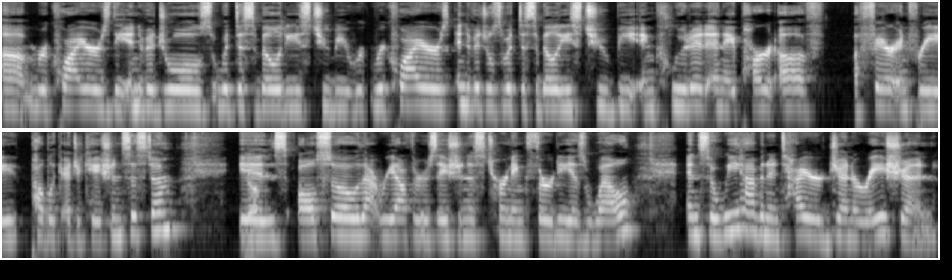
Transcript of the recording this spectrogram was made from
um, requires the individuals with disabilities to be re- requires individuals with disabilities to be included in a part of a fair and free public education system. Is also that reauthorization is turning 30 as well. And so we have an entire generation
